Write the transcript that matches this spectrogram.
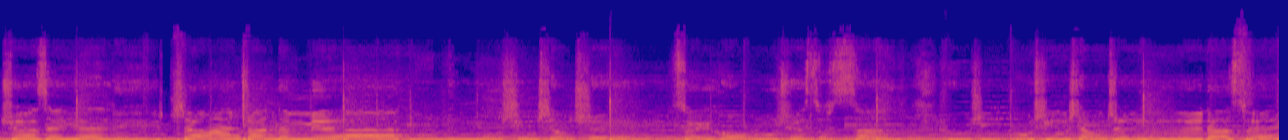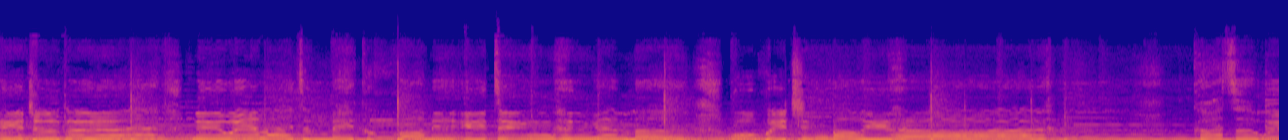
却在夜里辗转难眠。我们有心相识，最后却走散。如今无心相知，打碎这个圆。你未来的每个画面一定很圆满，我会紧抱遗憾，各自为。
